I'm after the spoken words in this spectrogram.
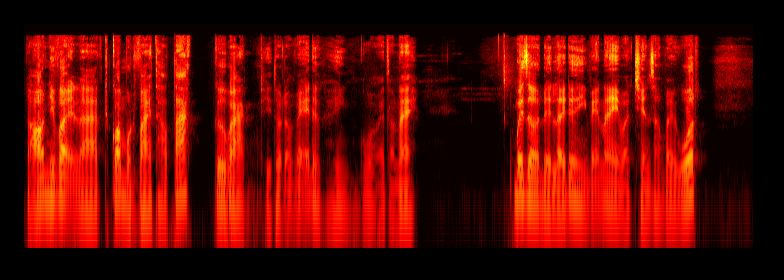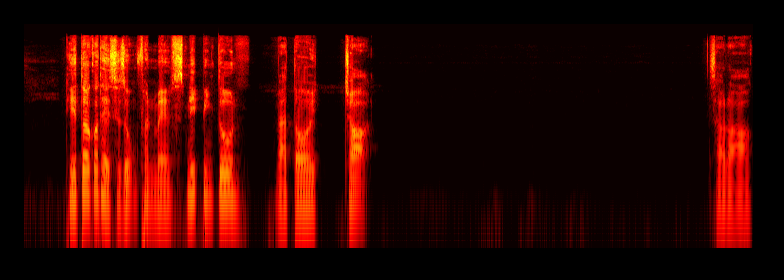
Đó, như vậy là qua một vài thao tác cơ bản thì tôi đã vẽ được hình của bài toán này. Bây giờ để lấy được hình vẽ này và chuyển sang file Word thì tôi có thể sử dụng phần mềm Snipping Tool và tôi chọn sau đó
